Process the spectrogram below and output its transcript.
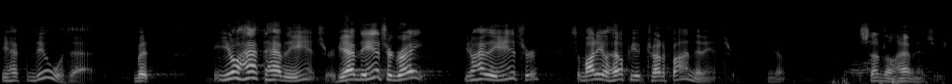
you have to deal with that. But you don't have to have the answer. If you have the answer, great. If you don't have the answer, somebody will help you try to find that answer. You know, some don't have answers.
